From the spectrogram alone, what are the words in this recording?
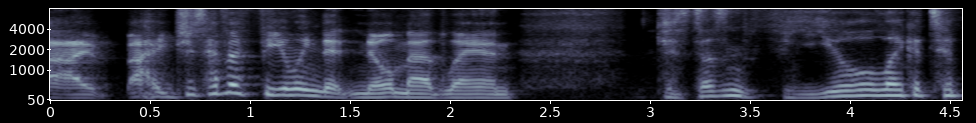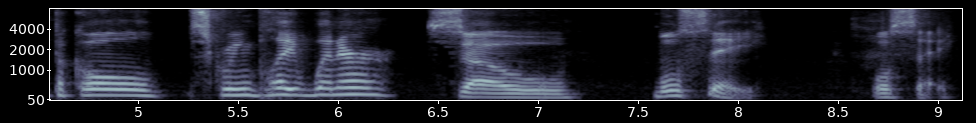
I I just have a feeling that Nomadland just doesn't feel like a typical screenplay winner. So we'll see. We'll see.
